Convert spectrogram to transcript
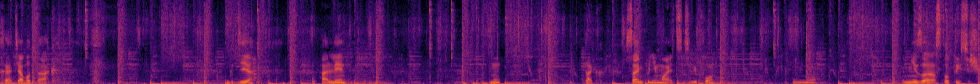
Хотя бы так. Где олень, ну, Так, сами понимаете, телефон у меня не за 100 тысяч.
